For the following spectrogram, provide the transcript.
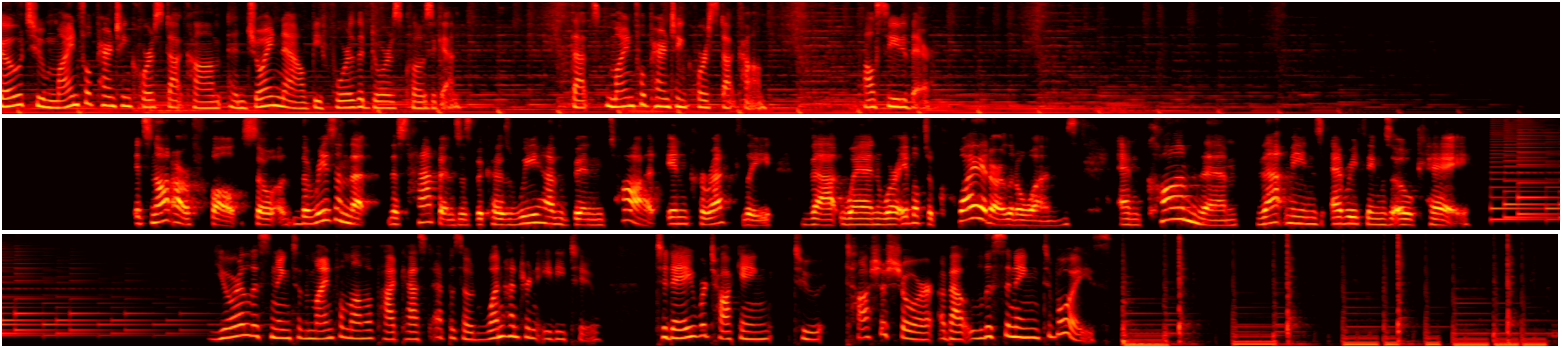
Go to mindfulparentingcourse.com and join now before the doors close again. That's mindfulparentingcourse.com. I'll see you there. It's not our fault. So, uh, the reason that this happens is because we have been taught incorrectly that when we're able to quiet our little ones and calm them, that means everything's okay. You're listening to the Mindful Mama podcast, episode 182. Today, we're talking to Tosha Schore about listening to boys.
